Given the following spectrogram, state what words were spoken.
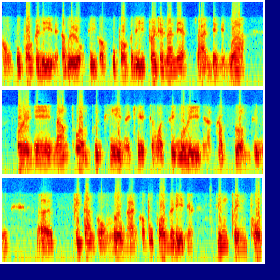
ของผู้ฟ้องคดีนะครับหรือโรงสีของผู้ฟ้องคดี เพราะฉะนั้นเนี่ยศาลจะเห็นว่ากรณีน้ำท่วมพื้นที่ในเขตจังหวัดสิงห์บุรีเนี่ยครับรวมถึงที่ตั้งของโรงงานของผู้ฟ้องคดีเนี่ยจึงเป็นผล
